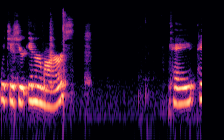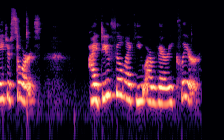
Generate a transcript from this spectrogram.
which is your inner Mars, okay, Page of Swords, I do feel like you are very clear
